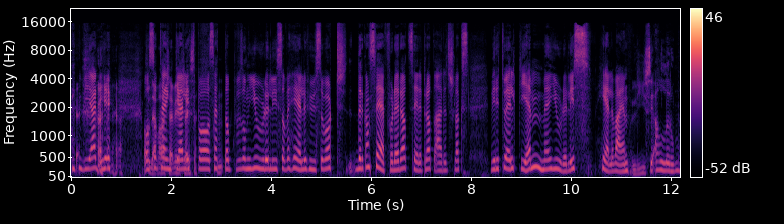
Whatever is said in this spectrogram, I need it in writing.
Vi er de. Og Så tenker jeg litt på å sette opp sånn julelys over hele huset vårt. Dere kan se for dere at Serieprat er et slags virtuelt hjem med julelys hele veien. Lys i alle rom.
